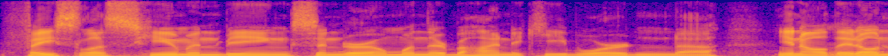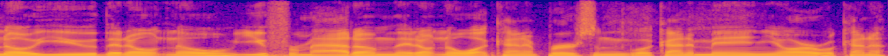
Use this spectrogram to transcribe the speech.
faceless human being syndrome when they're behind a keyboard, and uh, you know they don't know you, they don't know you from Adam, they don't know what kind of person, what kind of man you are, what kind of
